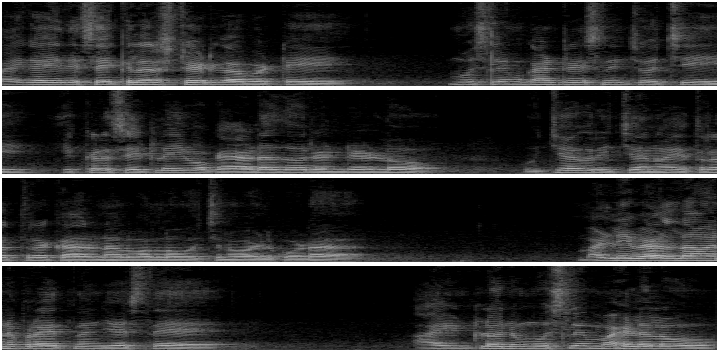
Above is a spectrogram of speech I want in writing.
పైగా ఇది సెక్యులర్ స్టేట్ కాబట్టి ముస్లిం కంట్రీస్ నుంచి వచ్చి ఇక్కడ సెటిల్ అయ్యి ఒక ఏడాదో రెండేళ్ళలో ఉద్యోగరీత్యానో ఇతరత్ర కారణాల వల్ల వచ్చిన వాళ్ళు కూడా మళ్ళీ వెళ్దామని ప్రయత్నం చేస్తే ఆ ఇంట్లోని ముస్లిం మహిళలు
